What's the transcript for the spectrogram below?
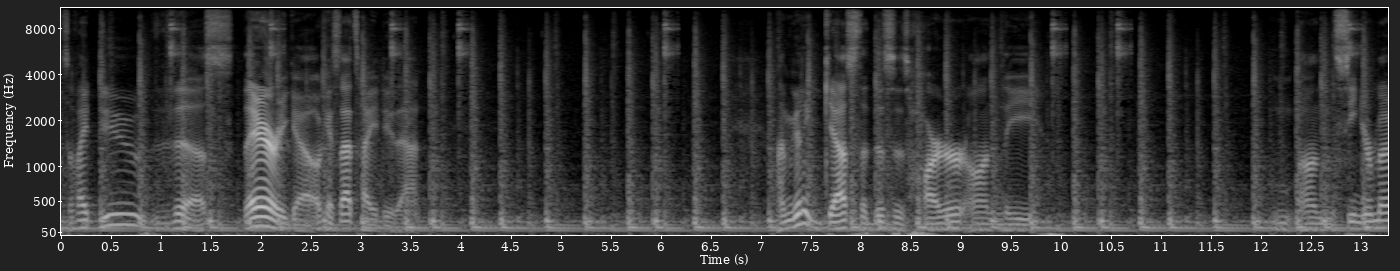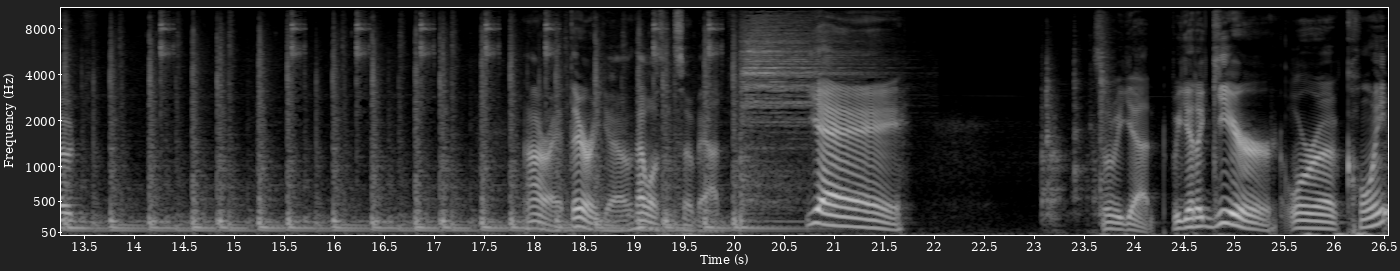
So if I do this, there we go. Okay, so that's how you do that. I'm gonna guess that this is harder on the on senior mode. Alright, there we go. That wasn't so bad. Yay! So what do we get? We get a gear or a coin?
